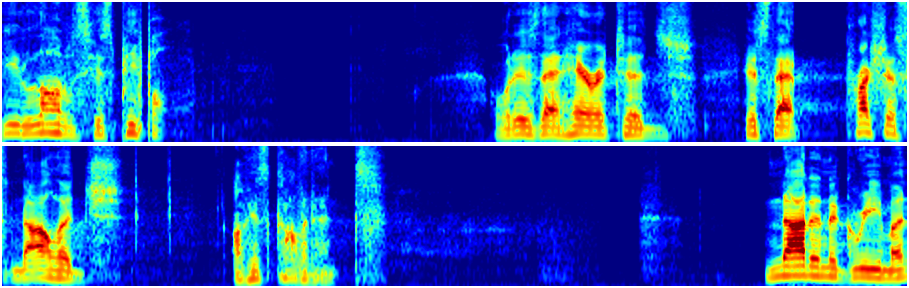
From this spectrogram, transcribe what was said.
He loves His people. What is that heritage? It's that precious knowledge of His covenant. Not an agreement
